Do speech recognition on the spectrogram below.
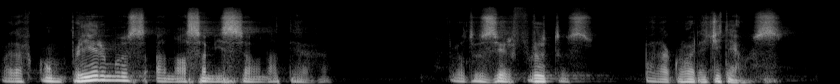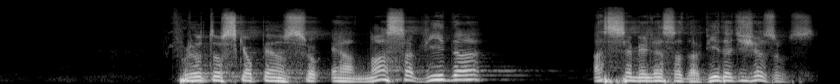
para cumprirmos a nossa missão na terra, produzir frutos para a glória de Deus. Frutos que eu penso é a nossa vida, a semelhança da vida de Jesus.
